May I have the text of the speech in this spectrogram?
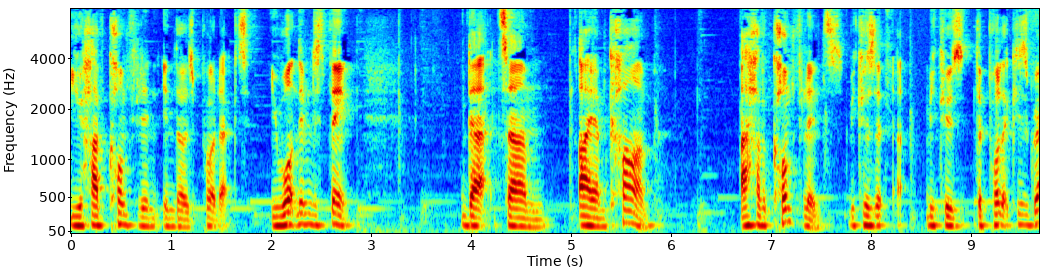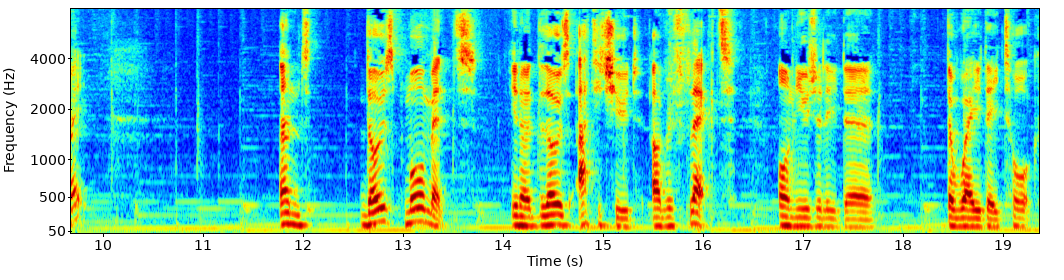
you have confidence in those products. You want them to think that um, I am calm, I have confidence because because the product is great, and those moments you know those attitude are reflect on usually the the way they talk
